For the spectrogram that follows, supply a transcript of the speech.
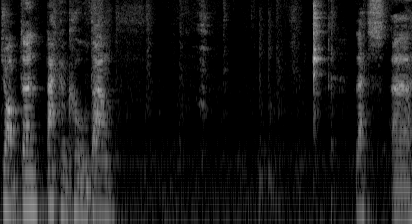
Job done. That can cool down. Let's, uh,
